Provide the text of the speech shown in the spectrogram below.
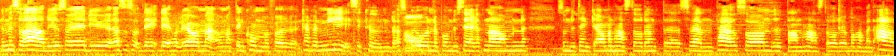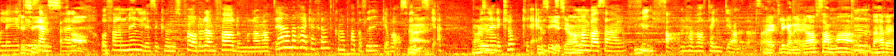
Nej, men så är det ju, så är det ju, alltså så, det, det håller jag med om att den kommer för kanske en millisekund. Alltså Ja. beroende på om du ser ett namn som du tänker, ja men här står det inte Sven Persson utan här står det Muhammad Ali Precis, till exempel. ja. Och för en millisekund så får du den fördomen om att ja men här kanske det inte kommer pratas lika bra svenska. jag har Och sen ju- är det klockrent. Precis, jag har- Och man bara såhär, fy fan, vad tänkte jag nu alltså? Verkligen. Jag har haft samma, det här är,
